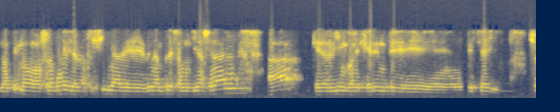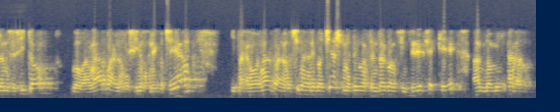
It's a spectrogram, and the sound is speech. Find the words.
No, no, yo no puedo ir a la oficina de, de una empresa multinacional a quedar bien con el gerente que esté ahí. Yo necesito gobernar para los vecinos de Necochea y para gobernar para los vecinos de Necochea yo me tengo que enfrentar con los intereses que han dominado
